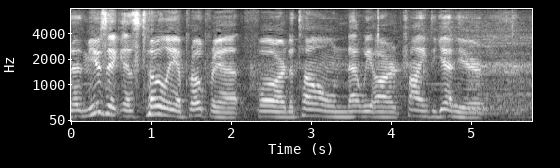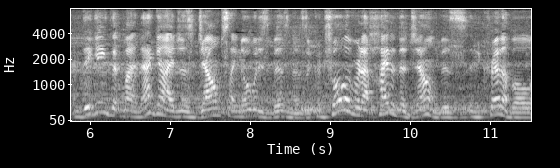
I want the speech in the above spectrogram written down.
The music is totally appropriate for the tone that we are trying to get here. I'm digging that my that guy just jumps like nobody's business. The control over the height of the jump is incredible,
